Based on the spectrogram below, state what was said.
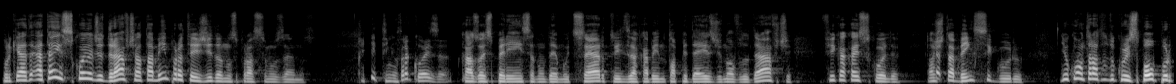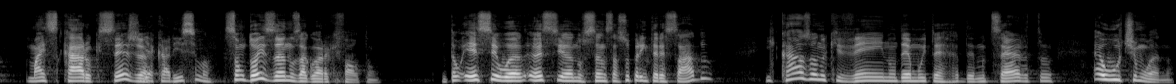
Porque até a escolha de draft ela tá bem protegida nos próximos anos. E tem outra coisa. Caso a experiência não dê muito certo e eles acabem no top 10 de novo do draft, fica com a escolha. Acho que tá bem seguro. E o contrato do Chris Paul, por mais caro que E seja, é caríssimo. são dois anos agora que faltam. Então esse, esse ano o Suns está super interessado. E caso ano que vem não dê muito, er- dê muito certo, é o último ano.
